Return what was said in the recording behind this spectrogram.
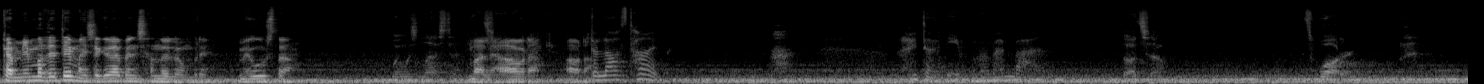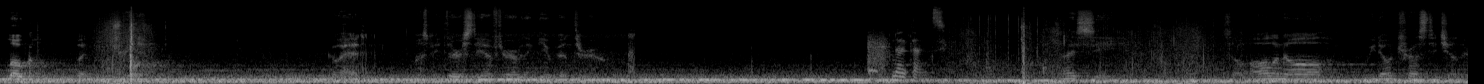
Cambiemos de tema y se queda pensando el hombre. Me gusta. When was the last time you Vale, had ahora, something ahora. The last time? I don't even remember. Thought so. It's water. Local, but treated. Go ahead. You must be thirsty after everything you've been through. No thanks. I see. So all in all, we don't trust each other,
